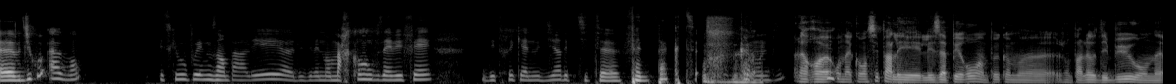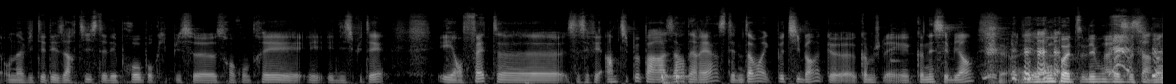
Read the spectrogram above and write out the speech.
Euh, du coup, avant, est-ce que vous pouvez nous en parler euh, Des événements marquants que vous avez faits Des trucs à nous dire Des petites euh, fun facts, comme on le dit Alors, euh, on a commencé par les, les apéros, un peu comme euh, j'en parlais au début, où on, a, on invitait des artistes et des pros pour qu'ils puissent euh, se rencontrer et, et- et discuter. Et en fait, euh, ça s'est fait un petit peu par hasard derrière. C'était notamment avec Petit Bain, que comme je les connaissais bien. Les bons potes, les bons Ouais, potes, Petit ça. Bain.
